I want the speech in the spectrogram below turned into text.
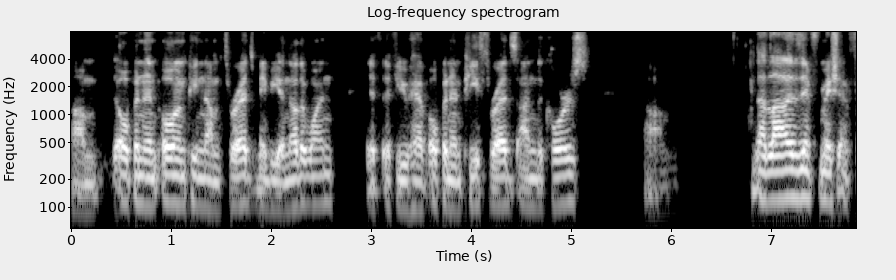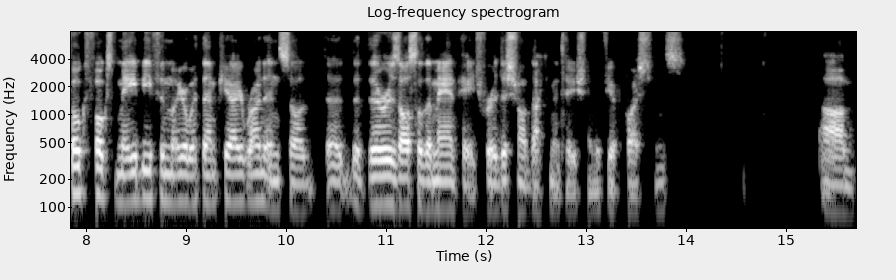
Um, the open and OMP num threads may be another one if, if you have OpenMP threads on the cores. Um, a lot of the information, folks, folks may be familiar with MPI run, and so the, the, there is also the man page for additional documentation if you have questions. Um,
